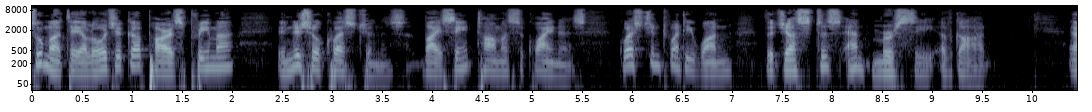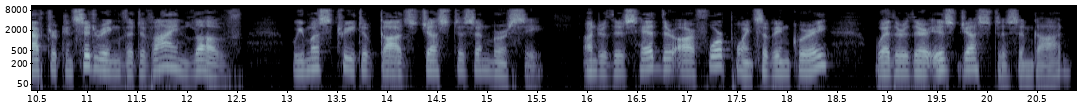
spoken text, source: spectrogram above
Summa Theologica, Pars Prima, Initial Questions, by St. Thomas Aquinas. Question 21. The justice and mercy of God. After considering the divine love, we must treat of God's justice and mercy. Under this head there are four points of inquiry: whether there is justice in God,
